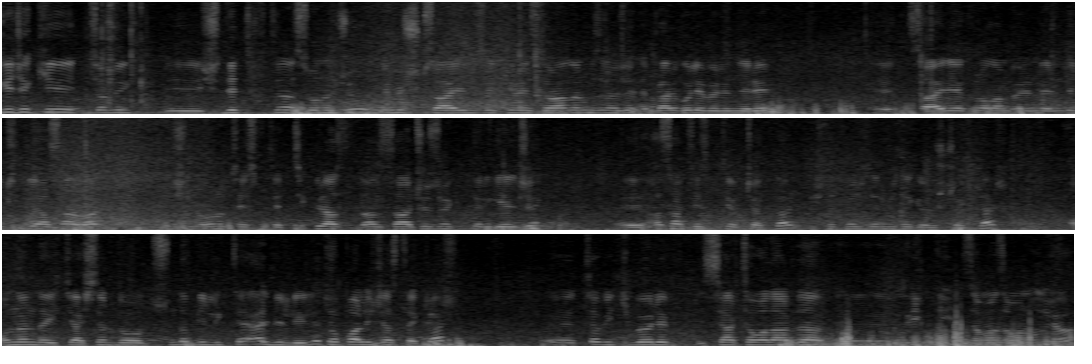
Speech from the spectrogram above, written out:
geceki tabii e, şiddetli fırtına sonucu Gümüşlük sahilimizdeki restoranlarımızın özellikle pergole bölümleri, e, sahile yakın olan bölümlerinde ciddi hasar var. Şimdi onu tespit ettik. Birazdan saha çözüm ekipleri gelecek. E, hasar tespiti yapacaklar. İşletmecilerimizle görüşecekler. Onların da ihtiyaçları doğrultusunda birlikte el birliğiyle toparlayacağız tekrar. Tabii ki böyle sert havalarda e, zaman zaman oluyor.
